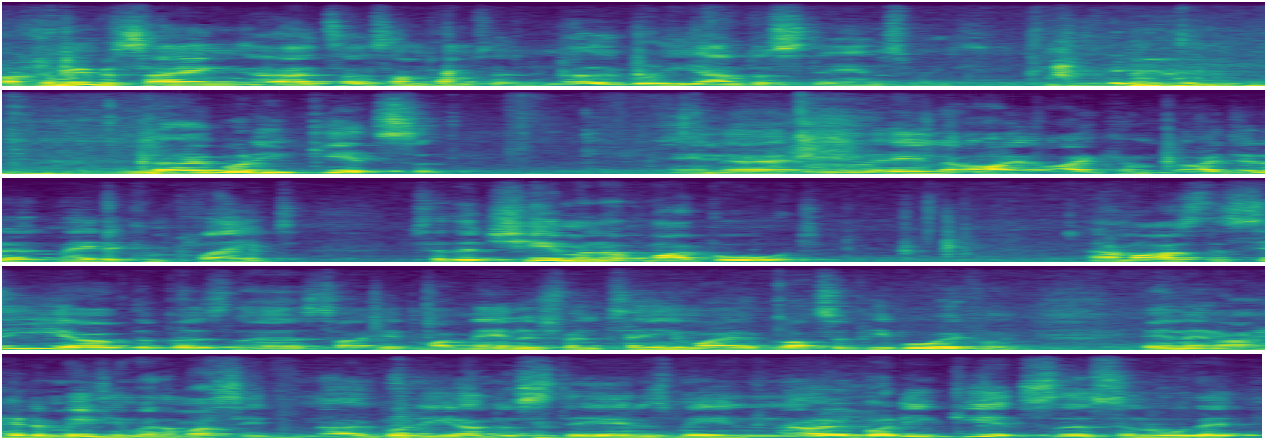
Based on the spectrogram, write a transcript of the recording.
I can remember saying uh, so- sometimes that nobody understands me. nobody gets it. And, uh, and, and I, I, I did a, made a complaint to the chairman of my board. Um, I was the CEO of the business, I had my management team, I had lots of people working with me, and then I had a meeting with him. I said, Nobody understands me, nobody gets this, and all that.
